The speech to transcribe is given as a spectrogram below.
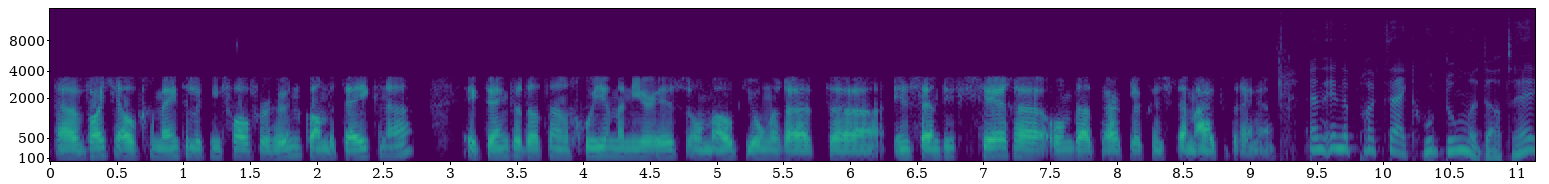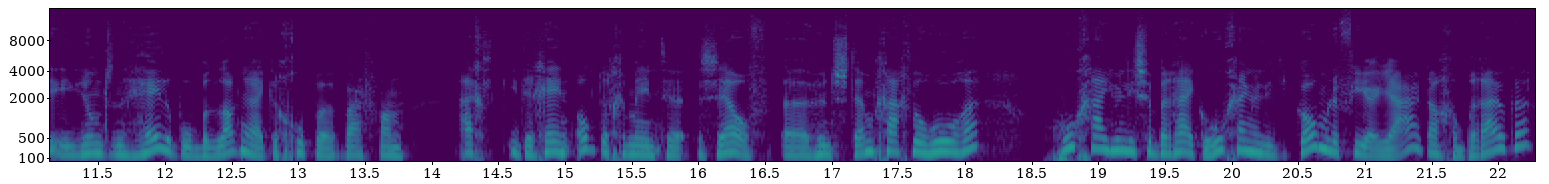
uh, wat je op gemeentelijk niveau voor hun kan betekenen. Ik denk dat dat een goede manier is om ook jongeren te incentiviseren om daadwerkelijk hun stem uit te brengen. En in de praktijk, hoe doen we dat? Hè? Je noemt een heleboel belangrijke groepen waarvan eigenlijk iedereen, ook de gemeente zelf, uh, hun stem graag wil horen. Hoe gaan jullie ze bereiken? Hoe gaan jullie die komende vier jaar dan gebruiken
